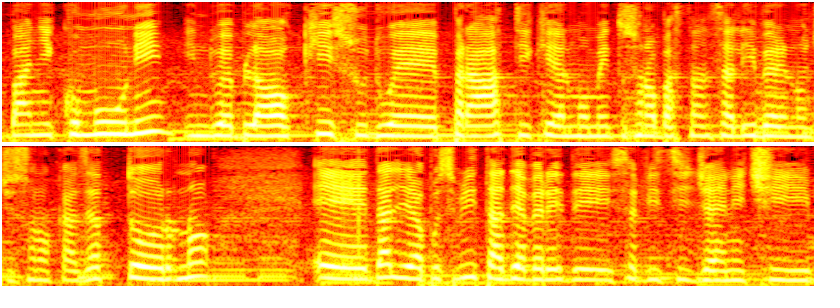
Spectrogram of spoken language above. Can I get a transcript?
bagni comuni in due blocchi su due prati che al momento sono abbastanza liberi, non ci sono case attorno e dargli la possibilità di avere dei servizi igienici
